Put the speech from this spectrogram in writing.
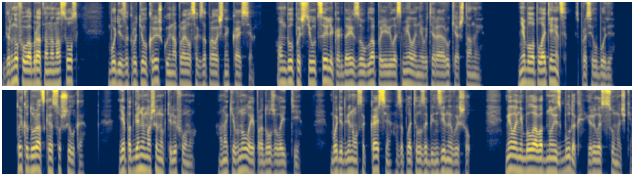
Вернув его обратно на насос, Боди закрутил крышку и направился к заправочной кассе. Он был почти у цели, когда из-за угла появилась Мелани, вытирая руки о штаны. «Не было полотенец?» — спросил Боди. «Только дурацкая сушилка. Я подгоню машину к телефону». Она кивнула и продолжила идти. Боди двинулся к кассе, заплатил за бензин и вышел. Мелани была в одной из будок и рылась в сумочке.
